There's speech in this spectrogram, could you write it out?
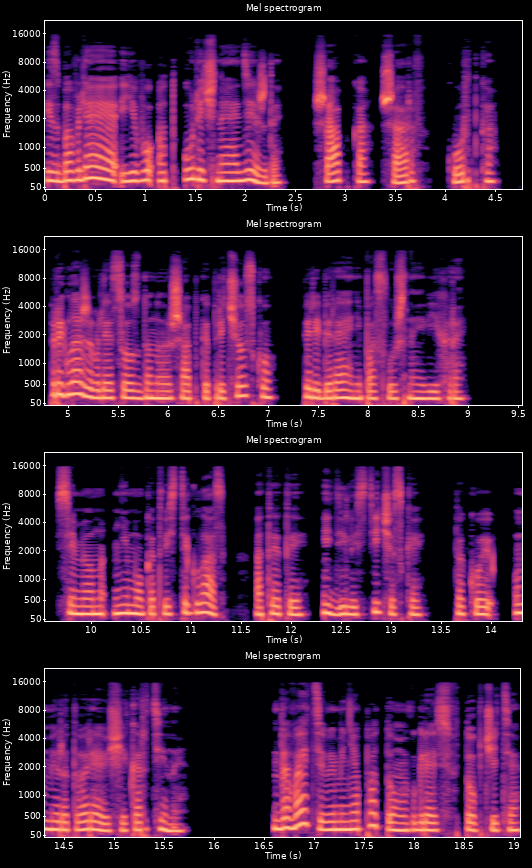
избавляя его от уличной одежды. Шапка, шарф, куртка. Приглаживали созданную шапкой прическу, перебирая непослушные вихры. Семён не мог отвести глаз от этой идеалистической, такой умиротворяющей картины. «Давайте вы меня потом в грязь втопчете»,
